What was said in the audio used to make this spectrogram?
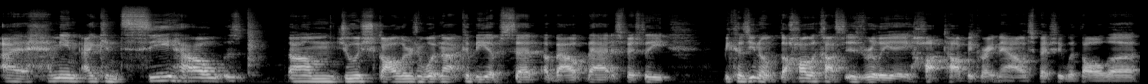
I, I mean, I can see how um, Jewish scholars and whatnot could be upset about that, especially because you know the Holocaust is really a hot topic right now, especially with all the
